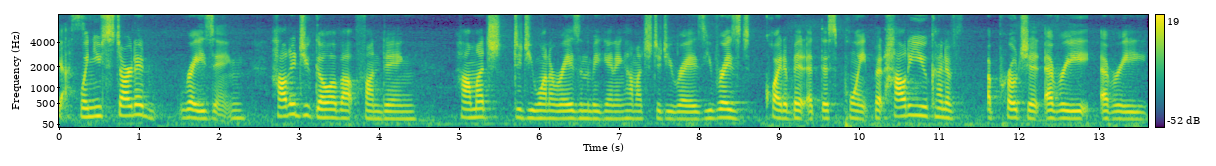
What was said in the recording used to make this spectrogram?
Yes. When you started raising, how did you go about funding? How much did you want to raise in the beginning? How much did you raise? You've raised quite a bit at this point, but how do you kind of approach it every every,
